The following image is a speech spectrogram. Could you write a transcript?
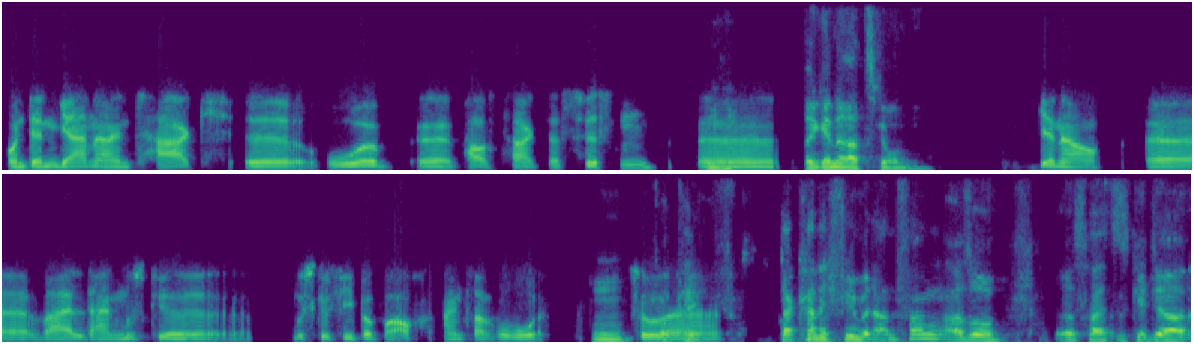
und dann gerne einen Tag äh, Ruhe, äh, Paustag dazwischen. Äh, Mhm. Regeneration. Genau, äh, weil dein Muskel, Muskelfieber braucht einfach Ruhe. Mhm. So, Okay. äh, Da kann ich viel mit anfangen. Also, das heißt, es geht ja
